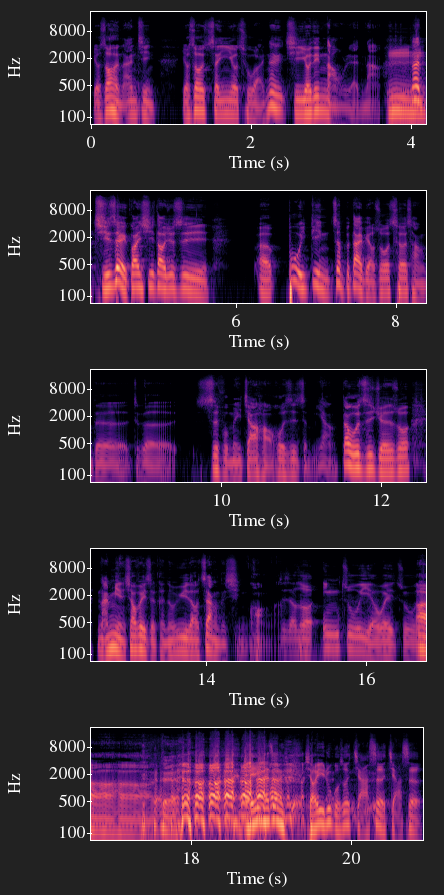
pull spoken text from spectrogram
有时候很安静，有时候声音又出来，那其实有点恼人呐。嗯，那其实这也关系到就是。呃，不一定，这不代表说车厂的这个师傅没教好，或者是怎么样。但我只是觉得说，难免消费者可能会遇到这样的情况啊。这叫做应注意而未注意啊啊啊！对。哎，那这样，小易，如果说假设假设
